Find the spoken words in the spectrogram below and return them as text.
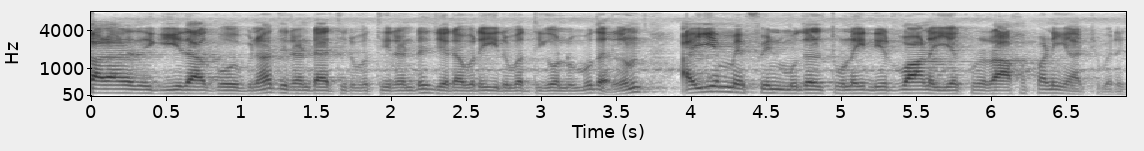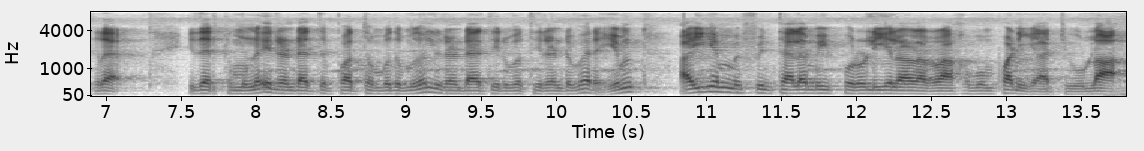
கலாநிதி கீதா கோபிநாத் இரண்டாயிரத்தி இருபத்தி இரண்டு ஜனவரி இருபத்தி ஒன்று முதல் ஐஎம்எஃப்பின் முதல் துணை நிர்வாண இயக்குநராக பணியாற்றி வருகிறார். இதற்கு முன்னர் இரண்டாயிரத்தி பத்தொன்பது முதல் இரண்டாயிரத்தி இருபத்தி இரண்டு வரை ஐஎம்எஃப்பின் தலைமை பொருளியலாளராகவும் பணியாற்றியுள்ளார்.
